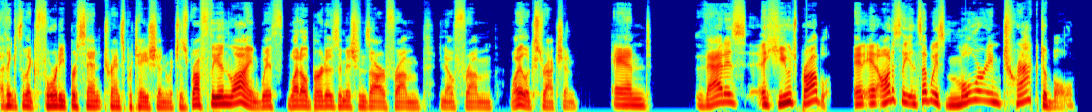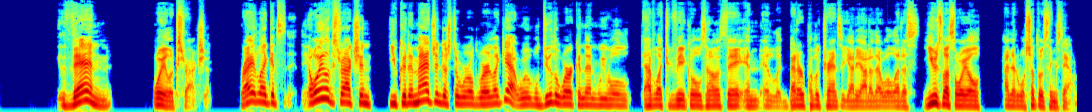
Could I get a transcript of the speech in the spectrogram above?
I think it's like 40% transportation, which is roughly in line with what Alberta's emissions are from, you know, from oil extraction. And that is a huge problem. And, and honestly, in some ways, more intractable than oil extraction, right? Like it's oil extraction you could imagine just a world where like yeah we'll, we'll do the work and then we will have electric vehicles and other things and, and better public transit yada yada that will let us use less oil and then we'll shut those things down.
